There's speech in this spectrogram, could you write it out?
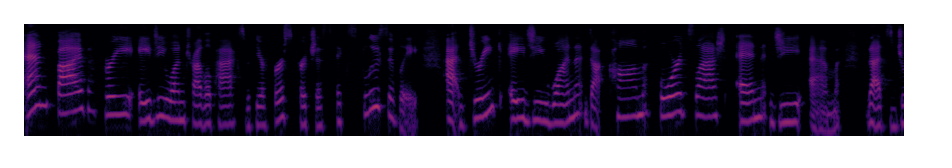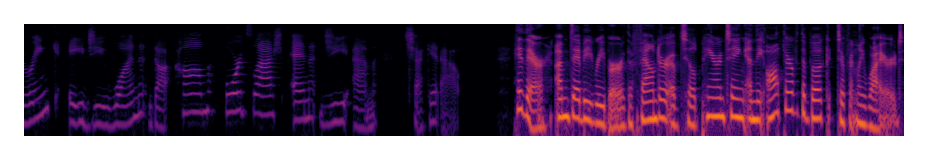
and five free AG1 travel packs with your first purchase exclusively at drinkag1.com forward slash NGM. That's drinkag1.com forward slash NGM. Check it out. Hey there, I'm Debbie Reber, the founder of Tilt Parenting and the author of the book Differently Wired.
